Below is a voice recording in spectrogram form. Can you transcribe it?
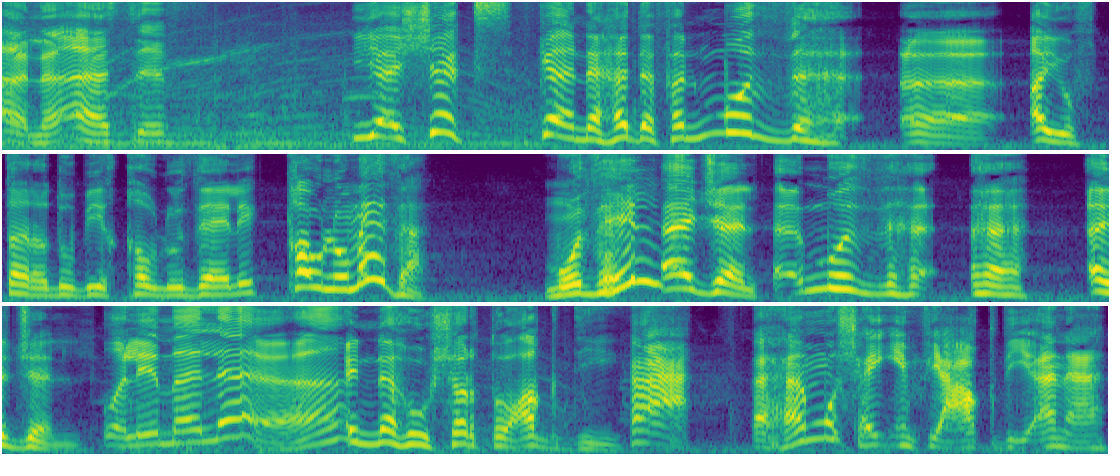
أنا آسف يا شيكس كان هدفا مذ آه، أيفترض بي قول ذلك؟ قول ماذا؟ مذهل؟ أجل مذه آه، أجل ولم لا؟ إنه شرط عقدي ها أهم شيء في عقدي أنا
